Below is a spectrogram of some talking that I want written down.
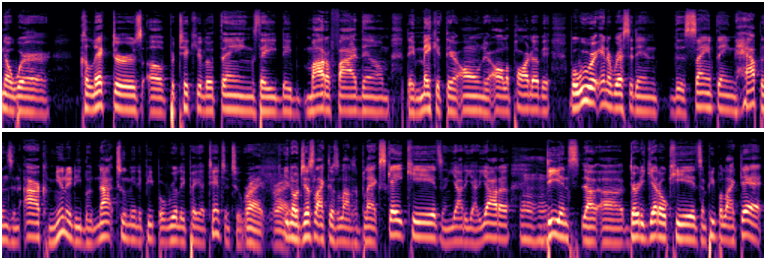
know where collectors of particular things. They they modify them. They make it their own. They're all a part of it. But we were interested in the same thing happens in our community but not too many people really pay attention to it. Right, right. you know just like there's a lot of black skate kids and yada yada yada. D and uh, uh, dirty ghetto kids and people like that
